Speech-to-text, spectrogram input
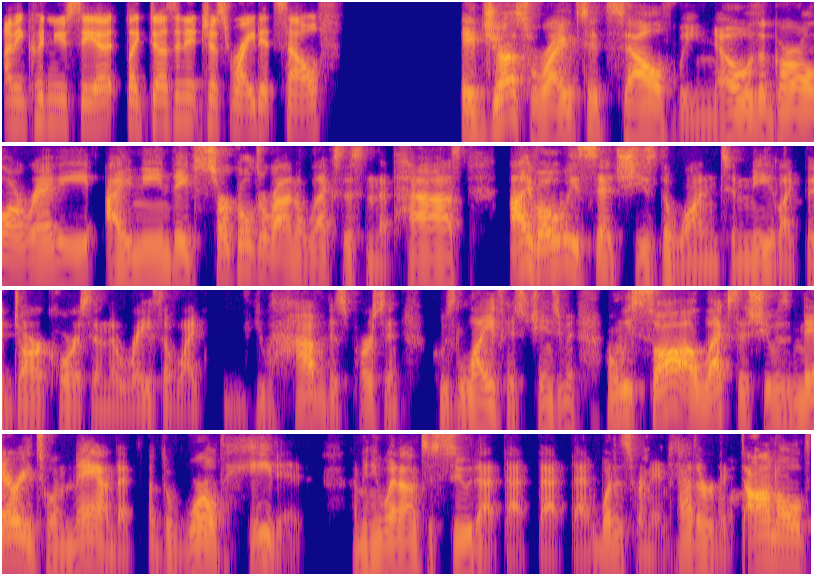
I mean, couldn't you see it? Like, doesn't it just write itself? It just writes itself. We know the girl already. I mean, they've circled around Alexis in the past. I've always said she's the one to me, like the dark horse in the race of like, you have this person whose life has changed. When we saw Alexis, she was married to a man that the world hated. I mean, he went on to sue that that that that what is her name, Heather McDonald.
